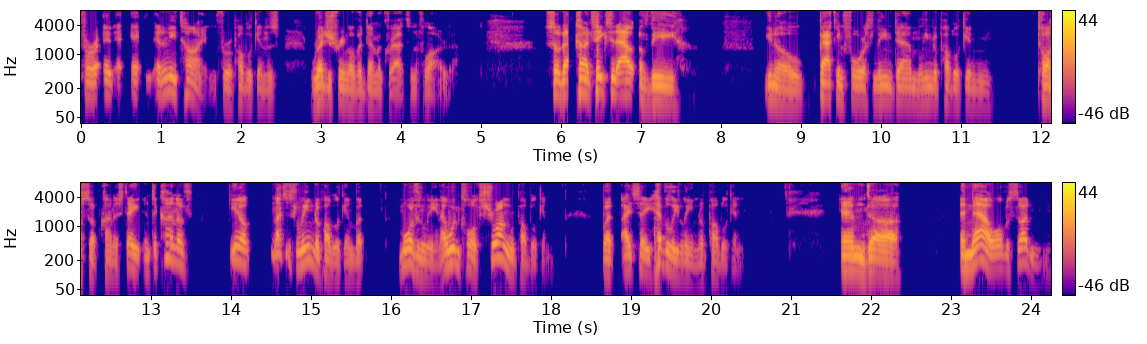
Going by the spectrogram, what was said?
for at, at, any time for Republicans registering over Democrats in Florida. So that kind of takes it out of the, you know, back and forth, lean Dem, lean Republican toss up kind of state into kind of, you know, not just lean Republican, but more than lean. I wouldn't call it strong Republican, but I'd say heavily lean Republican. And uh, and now all of a sudden,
